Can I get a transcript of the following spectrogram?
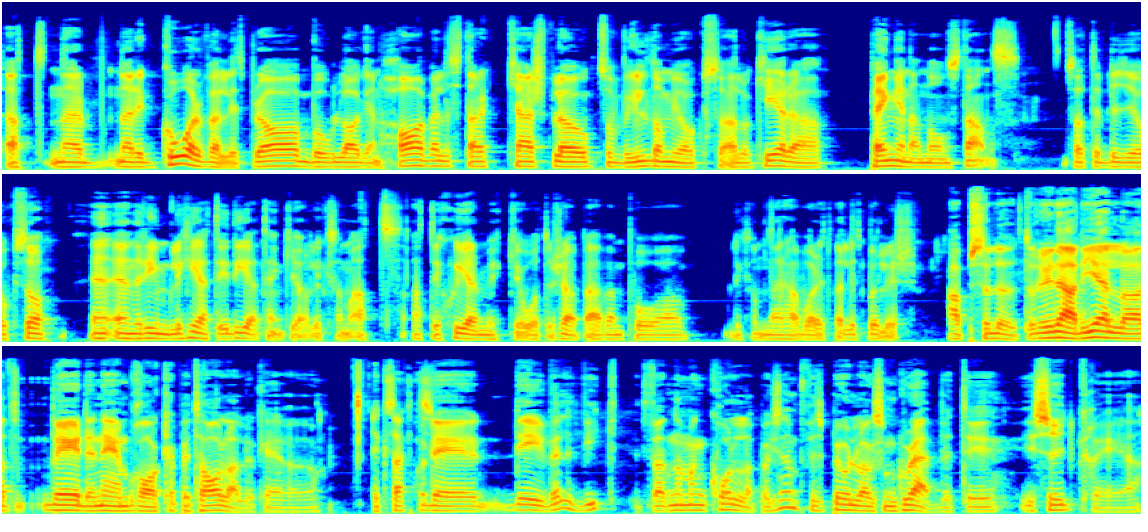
Att när, när det går väldigt bra, bolagen har väldigt stark cashflow, så vill de ju också allokera pengarna någonstans. Så att det blir ju också en, en rimlighet i det tänker jag, liksom, att, att det sker mycket återköp även på liksom, när det har varit väldigt bullish. Absolut, och det är där det gäller att vdn är en bra kapitalallokerare. Exakt. Och det, det är ju väldigt viktigt, för att när man kollar på exempelvis bolag som Gravity i Sydkorea.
